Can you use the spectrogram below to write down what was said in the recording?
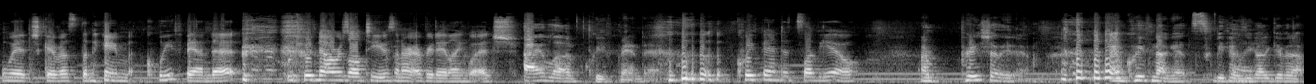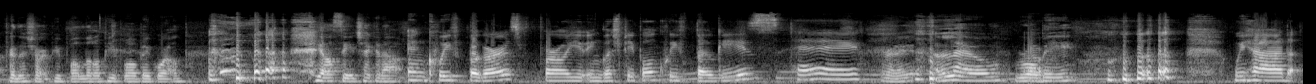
which gave us the name Queef Bandit, which we've now resolved to use in our everyday language. I love Queef Bandit. Queef Bandits love you. I'm pretty sure they do. and Queef Nuggets, because you gotta give it up for the short people, little people, big world. TLC, check it out. And Queef Boogers, for all you English people, Queef Bogies. Hey. Right? Hello, Robbie. We had,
